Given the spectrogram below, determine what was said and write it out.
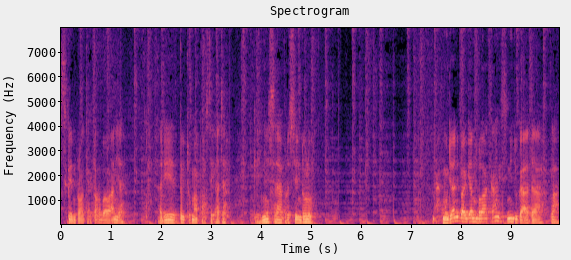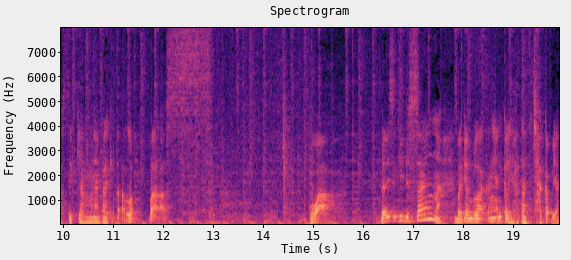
screen protector bawaan ya. Tadi itu cuma plastik aja. Oke ini saya bersihin dulu kemudian di bagian belakang di sini juga ada plastik yang menempel kita lepas. Wow. Dari segi desain, nah bagian belakangnya ini kelihatan cakep ya.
